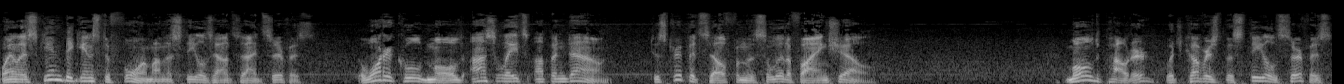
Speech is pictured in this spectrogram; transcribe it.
While a skin begins to form on the steel's outside surface, the water-cooled mold oscillates up and down, to strip itself from the solidifying shell. Mold powder, which covers the steel surface,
